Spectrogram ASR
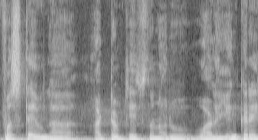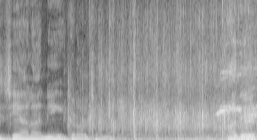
ఫస్ట్ టైంగా అటెంప్ట్ చేస్తున్నారు వాళ్ళు ఎంకరేజ్ చేయాలని ఇక్కడ వచ్చాను. అదే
